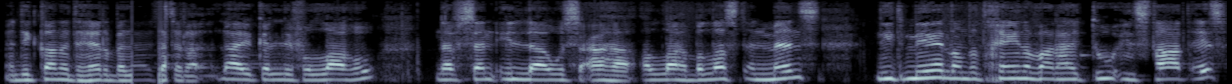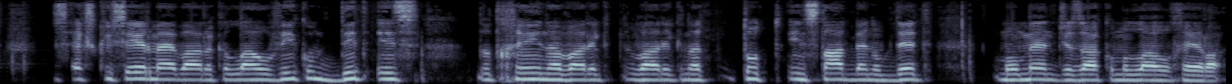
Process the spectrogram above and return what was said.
En die kan het herbeluisteren. La yukallifullahu nafsan illa wus'aha. Allah belast een mens niet meer dan datgene waar hij toe in staat is. Dus excuseer mij, barakallahu fikum. Dit is datgene waar ik, waar ik naar, tot in staat ben op dit moment. Jazakumullahu khaira.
